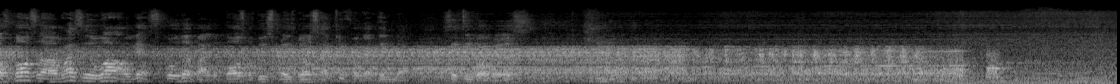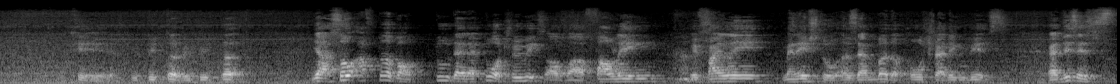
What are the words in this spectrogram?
Of course, uh, once in a while I'll get scolded by the boss of this place because I keep forgetting the safety goggles. Okay, repeated, repeated. Yeah, so after about two, that, that two or three weeks of uh, fouling, we finally managed to assemble the whole shredding bits. And this is,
